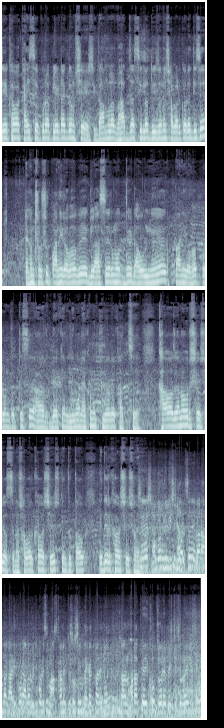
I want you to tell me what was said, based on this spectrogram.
যে খাওয়া খাইছে পুরো প্লেট একদম শেষ। গামলার ভাত যা ছিল দুইজনই সাবার করে দিছে। এখন শ্বশুর পানির অভাবে গ্লাসের মধ্যে ডাউল নিয়ে পানির অভাব পূরণ করতেছে। আর দেখেন লিমন এখনও কীভাবে খাচ্ছে। খাওয়া যেন ওর শেষই হচ্ছে না। সবার খাওয়া শেষ কিন্তু তাও এদের খাওয়া শেষ হয় না। এবার আমরা গাড়ি করে আবার পড়েছি মাঝখানে কিছু সিন দেখাতে পারিনি কারণ হঠাৎ করে খুব জোরে বৃষ্টি শুরু গেছিল।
